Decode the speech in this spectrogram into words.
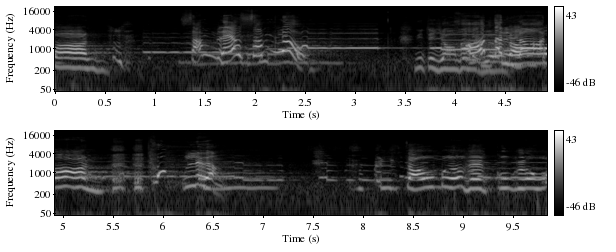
ปาน ซ้ำแล้วซ้ำเล่า นี่จะยอมขกันออีกเหรตอลอดปานทุกเรื่อง เป็นเสาเมืองแห่งกรุงละโว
